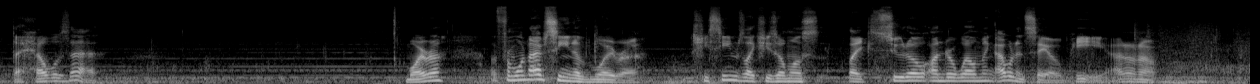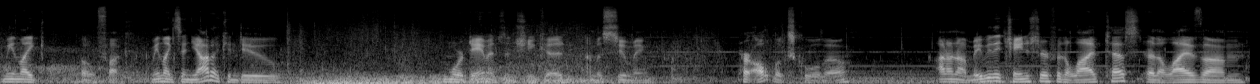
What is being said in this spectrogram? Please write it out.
What the hell was that? Moira? Uh, from what I've seen of Moira, she seems like she's almost like pseudo underwhelming. I wouldn't say OP. I don't know. I mean like oh fuck. I mean like Zenyatta can do more damage than she could, I'm assuming. Her alt looks cool though. I don't know, maybe they changed her for the live test or the live um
